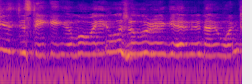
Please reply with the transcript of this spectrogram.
is just taking them away all over again and I want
